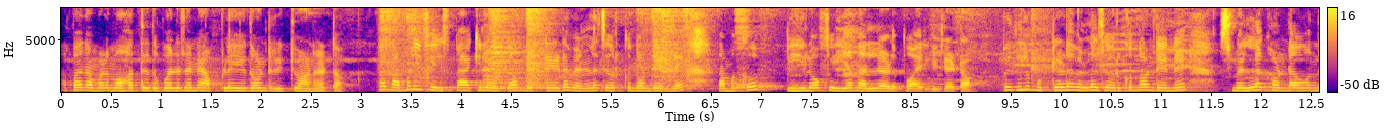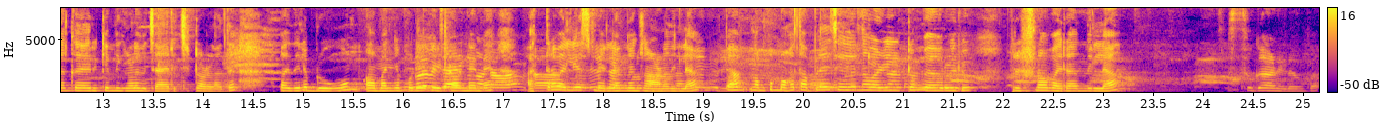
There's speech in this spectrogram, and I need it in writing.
അപ്പോൾ നമ്മൾ മുഖത്ത് ഇതുപോലെ തന്നെ അപ്ലൈ ചെയ്തുകൊണ്ടിരിക്കുവാണ് കേട്ടോ. അപ്പോൾ നമ്മൾ ഈ ഫേസ് പാക്കിലോട്ട് മുട്ടയുടെ വെള്ള ചേർക്കുന്നതുകൊണ്ട് തന്നെ നമുക്ക് പീൽ ഓഫ് ചെയ്യാൻ നല്ല എളുപ്പമായിരിക്കും കേട്ടോ. അപ്പോൾ ഇതിൽ മുട്ടയുടെ വെള്ള ചേർക്കുന്നതുകൊണ്ട് തന്നെ സ്മെല്ലൊക്കെ ഉണ്ടാവുമെന്നൊക്കെ ആയിരിക്കും നിങ്ങൾ വിചാരിച്ചിട്ടുള്ളത്. അപ്പോൾ ഇതിൽ ബ്രൂവും മഞ്ഞപ്പൊടിയൊക്കെ ഇട്ടുകൊണ്ട് തന്നെ അത്ര വലിയ സ്മെല്ലൊന്നും കാണുന്നില്ല. അപ്പം നമുക്ക് മുഖത്ത് അപ്ലൈ ചെയ്യുന്ന വഴിയിട്ടും വേറൊരു പ്രശ്നവും വരുന്നില്ല സുഖമാണ് ഇടുമ്പോൾ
